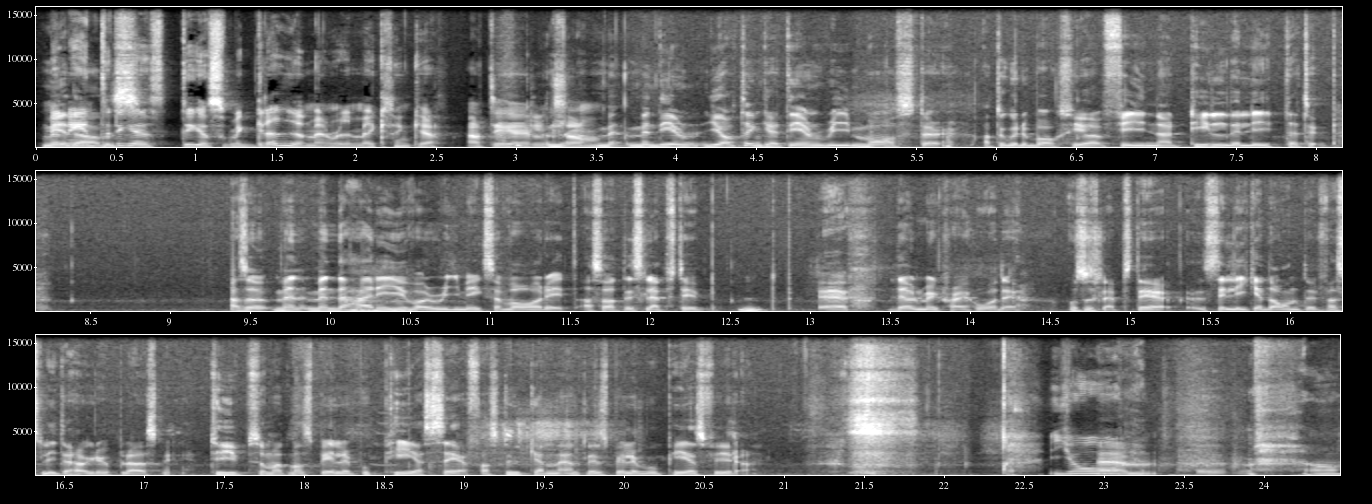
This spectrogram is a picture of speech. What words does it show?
Men är Medans- inte det det som är grejen med en remake, tänker jag? Att det är liksom... men, men det är, jag tänker att det är en remaster. Att du går tillbaka och gör, finar till det lite typ. Alltså, men, men det här är ju vad remakes har varit. Alltså att det släpps typ äh, Devil May Cry HD och så släpps det, ser likadant ut fast lite högre upplösning. Typ som att man spelar på PC fast du kan äntligen spela på PS4. Jo, Ehm, ja.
